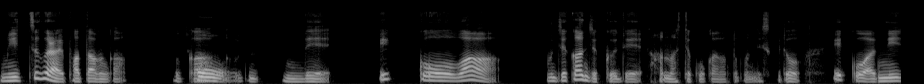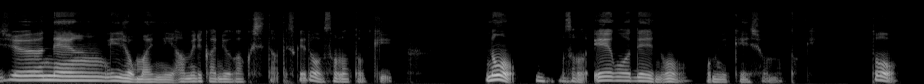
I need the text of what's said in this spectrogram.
3つぐらいパターンが浮かで、1個は、時間軸で話していこうかなと思うんですけど、1個は20年以上前にアメリカに留学してたんですけど、その時の、うんその英語でのコミュニケーションの時と。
